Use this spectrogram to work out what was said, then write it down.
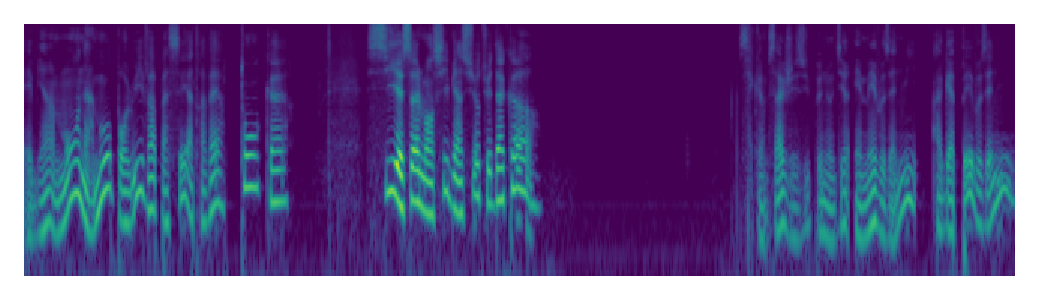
eh bien, mon amour pour lui va passer à travers ton cœur. Si et seulement si, bien sûr, tu es d'accord. C'est comme ça que Jésus peut nous dire aimez vos ennemis, agapez vos ennemis.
